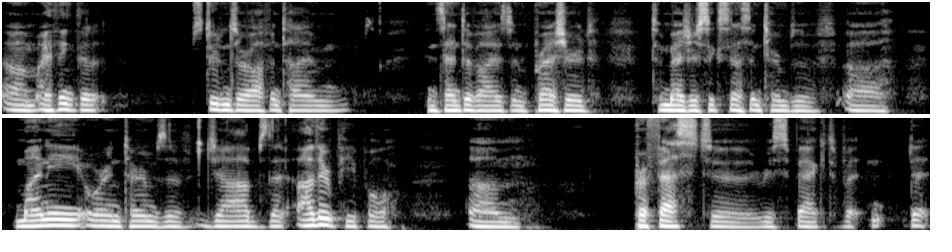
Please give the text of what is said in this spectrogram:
Um, I think that students are oftentimes incentivized and pressured to measure success in terms of uh, money or in terms of jobs that other people um, profess to respect, but that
